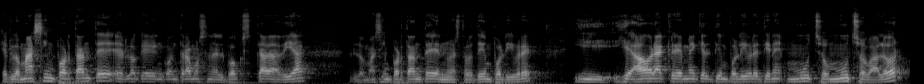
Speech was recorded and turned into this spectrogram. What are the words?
Es lo más importante, es lo que encontramos en el box cada día, lo más importante en nuestro tiempo libre. Y, ahora créeme que el tiempo libre tiene mucho, mucho valor,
